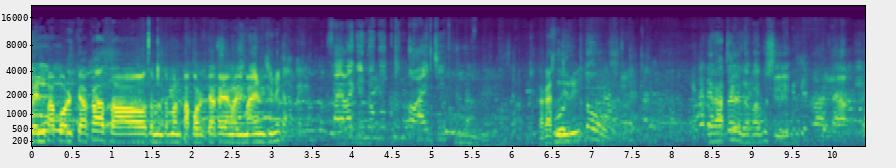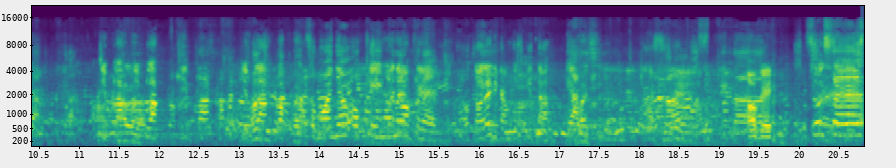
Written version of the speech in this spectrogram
band favorit kakak atau teman-teman favorit kakak yang lagi main di sini kak? Saya lagi nunggu Kunto Aji. Kakak sendiri? Kiratel juga bagus sih. Iya, iya. Jiplak Jiplak Jiplak. Jiplak Semuanya oke. semuanya oke soalnya di kampus kita Ya. Kita. Oke. Sukses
